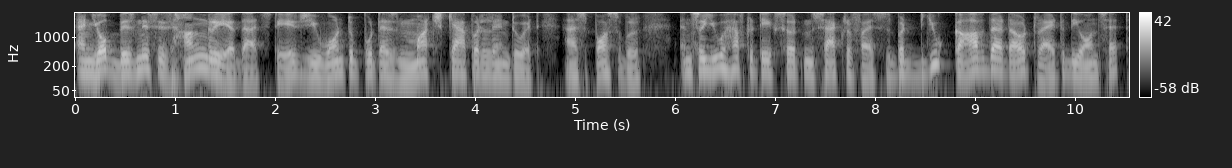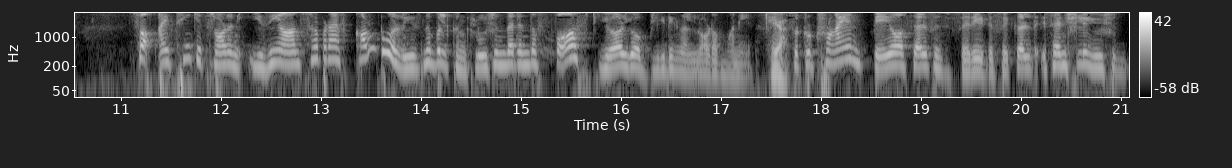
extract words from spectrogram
and your business is hungry at that stage, you want to put as much capital into it as possible. And so you have to take certain sacrifices. But do you carve that out right at the onset? So I think it's not an easy answer, but I've come to a reasonable conclusion that in the first year you're bleeding a lot of money. Yeah. So to try and pay yourself is very difficult. Essentially, you should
